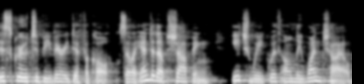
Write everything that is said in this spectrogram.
This grew to be very difficult, so I ended up shopping each week with only one child.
